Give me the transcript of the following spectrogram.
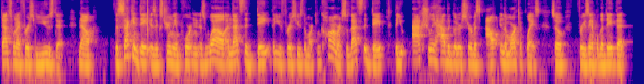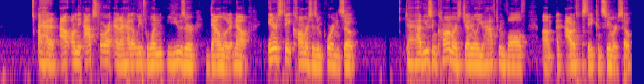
that's when I first used it. Now, the second date is extremely important as well, and that's the date that you first use the mark in commerce. So that's the date that you actually have the good or service out in the marketplace. So, for example, the date that I had it out on the App Store and I had at least one user download it. Now, interstate commerce is important. So, to have use in commerce, generally you have to involve um, an out of state consumer. So,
